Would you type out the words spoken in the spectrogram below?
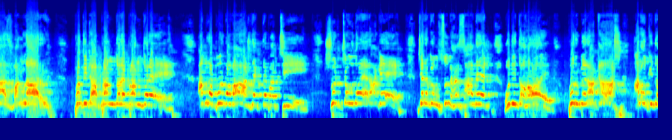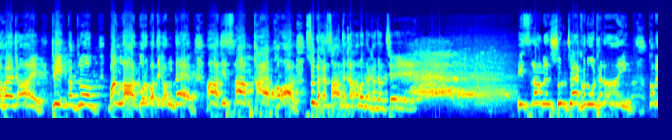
আজ বাংলার প্রতিটা প্রান্তরে প্রান্তরে আমরা পূর্বাভাস দেখতে পাচ্ছি। সূর্য উদয়ের আগে যেরকম সুবহে সাদেক উদিত হয়, পূর্বের আকাশ আলোকিত হয়ে যায়, ঠিক তদ্রুপ বাংলার পূর্ব দিগন্তে আজ ইসলাম কায়েম হওয়ার সুবহে সাদেকের আলো দেখা যাচ্ছে। ইসলামের সূর্য এখনও ওঠে নাই। তবে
